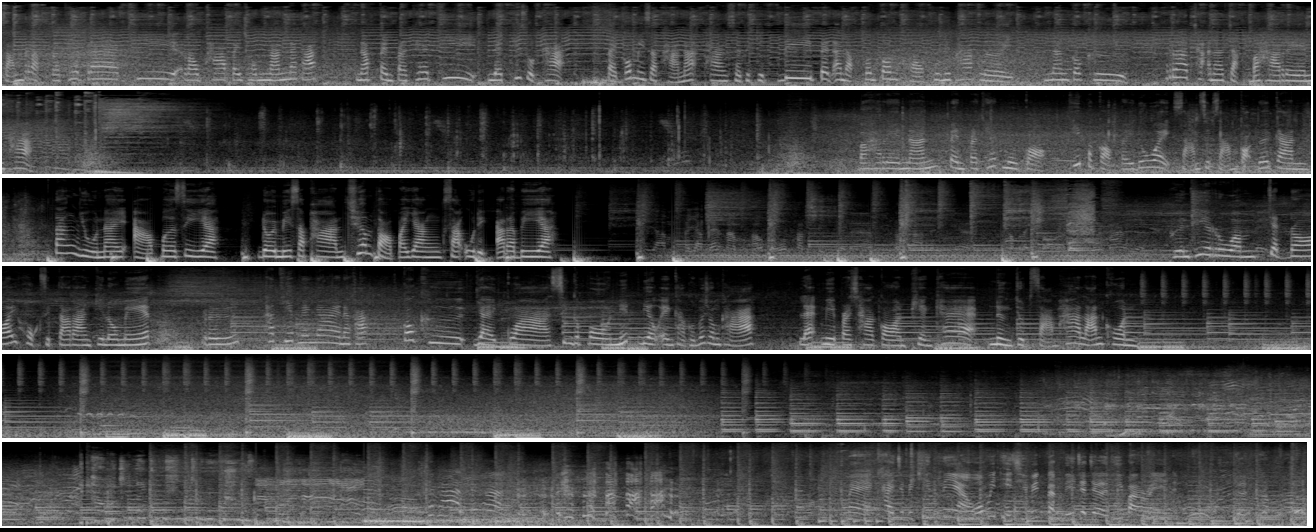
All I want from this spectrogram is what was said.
สำหรับประเทศแรกที่เราพาไปชมนั้นนะคะ นับเป็นประเทศที่เล็กที่สุดค่ะ แต่ก็มีสถานะทางเศรษฐกิจดีเป็นอันดับต้นๆของภูมิภาคเลย นั่นก็คือ ราชอาณาจักรบาฮาเรนค่ะบาฮาเรนนั้นเป็นประเทศหมู่เกาะที่ประกอบไปด้วย 33 เกาะด้วยกัน ตั้งอยู่ในอ่าวเปอร์เซีย โดยมีสะพานเชื่อมต่อไปยังซาอุดิอาระเบียพย พื้นที่รวม 760 ตารางกิโลเมตร หรือถ้าเทียบง่ายๆนะคะ ก็คือใหญ่กว่าสิงคโปร์นิดเดียวเองค่ะคุณผู้ชมคะและมีประชากรเพียงแค่ 1.35 ล้านคน ถีชีวิตแบบนี้จะเจอที่บาเรนเดินทางพลาด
